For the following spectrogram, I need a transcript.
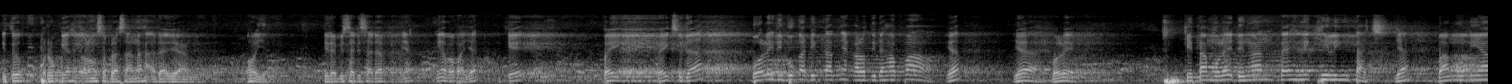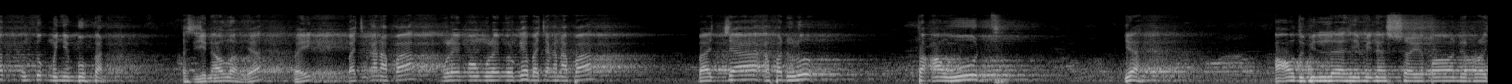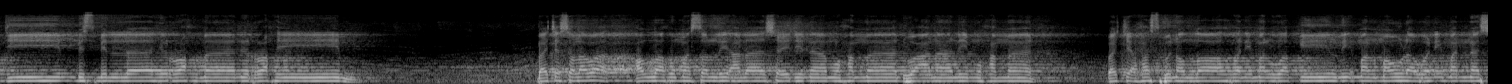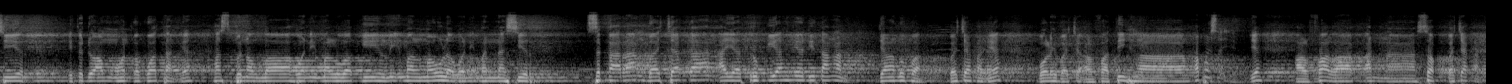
Itu perukiah tolong sebelah sana ada yang oh ya, tidak bisa disadarkan ya. Ini apa Pak ya? Oke. Baik, baik sudah. Boleh dibuka diktatnya kalau tidak hafal, ya. Ya, boleh. Kita mulai dengan teknik healing touch ya. Bangun niat untuk menyembuhkan. Atas izin Allah ya. Baik, bacakan apa? Mulai mau mulai merukyah bacakan apa? Baca apa dulu? Ta'awud. Ya. A'udzu billahi minasyaitonir rajim. Bismillahirrahmanirrahim. Baca salawat. Allahumma salli ala sayyidina Muhammad wa ala ali Muhammad. Baca hasbunallah wa ni'mal wakil, ni'mal maula wa ni'man nasir. Itu doa mohon kekuatan ya. Hasbunallah wa ni'mal wakil, ni'mal maula wa ni'man nasir. Sekarang bacakan ayat ruqyahnya di tangan jangan lupa bacakan ya. Boleh baca al-fatihah apa saja ya. Al-falak an-nasab bacakan.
